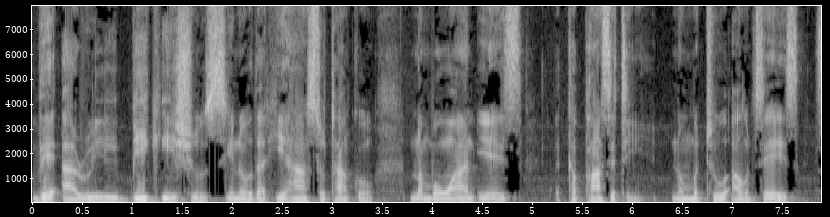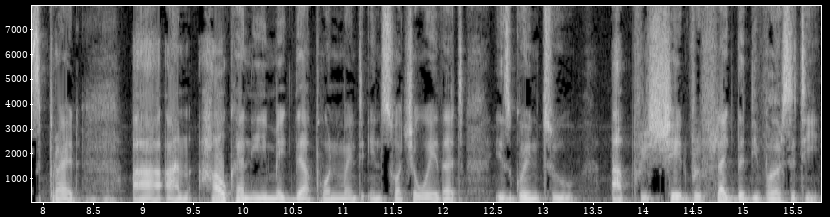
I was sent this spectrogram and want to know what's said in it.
There are really big issues, you know, that he has to tackle. Number one is capacity. Number two, I would say, is spread. Mm-hmm. Uh, and how can he make the appointment in such a way that is going to appreciate, reflect the diversity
